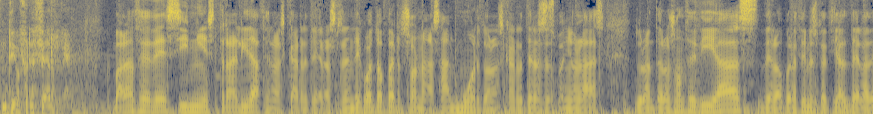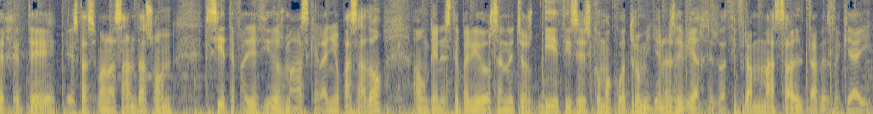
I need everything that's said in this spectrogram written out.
de ofrecerle. Balance de siniestralidad en las carreteras. 34 personas han muerto en las carreteras españolas durante los 11 días de la operación especial de la DGT esta Semana Santa. Son 7 fallecidos más que el año pasado, aunque en este periodo se han hecho 16,4 millones de viajes, la cifra más alta desde que hay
